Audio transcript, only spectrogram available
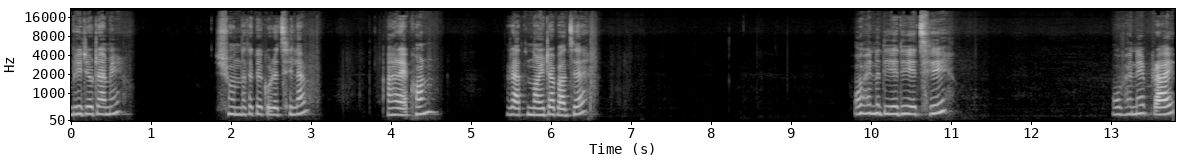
ভিডিওটা আমি সন্ধ্যা থেকে করেছিলাম। আর এখন রাত নয়টা বাজে। ওভেনে দিয়ে দিয়েছি। ওভেনে প্রায়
